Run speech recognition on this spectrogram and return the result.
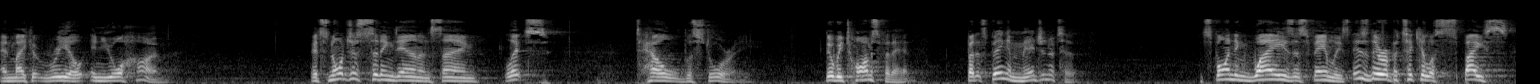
and make it real in your home. It's not just sitting down and saying, let's tell the story. There'll be times for that, but it's being imaginative. It's finding ways as families. Is there a particular space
